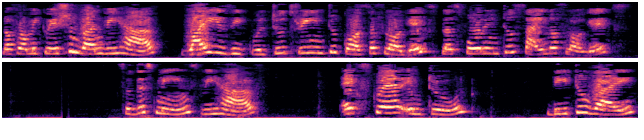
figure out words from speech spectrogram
Now from equation 1 we have y is equal to 3 into cos of log x plus 4 into sine of log x. So this means we have x square into d2y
